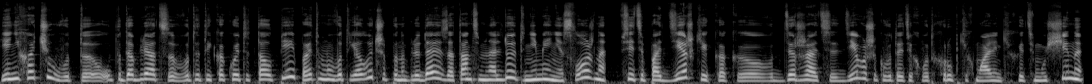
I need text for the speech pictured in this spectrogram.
Я не хочу вот э, уподобляться вот этой какой-то толпе, и поэтому вот я лучше понаблюдаю за танцами на льду, это не менее сложно. Все эти поддержки, как э, держать девушек вот этих вот хрупких маленьких маленьких эти мужчины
